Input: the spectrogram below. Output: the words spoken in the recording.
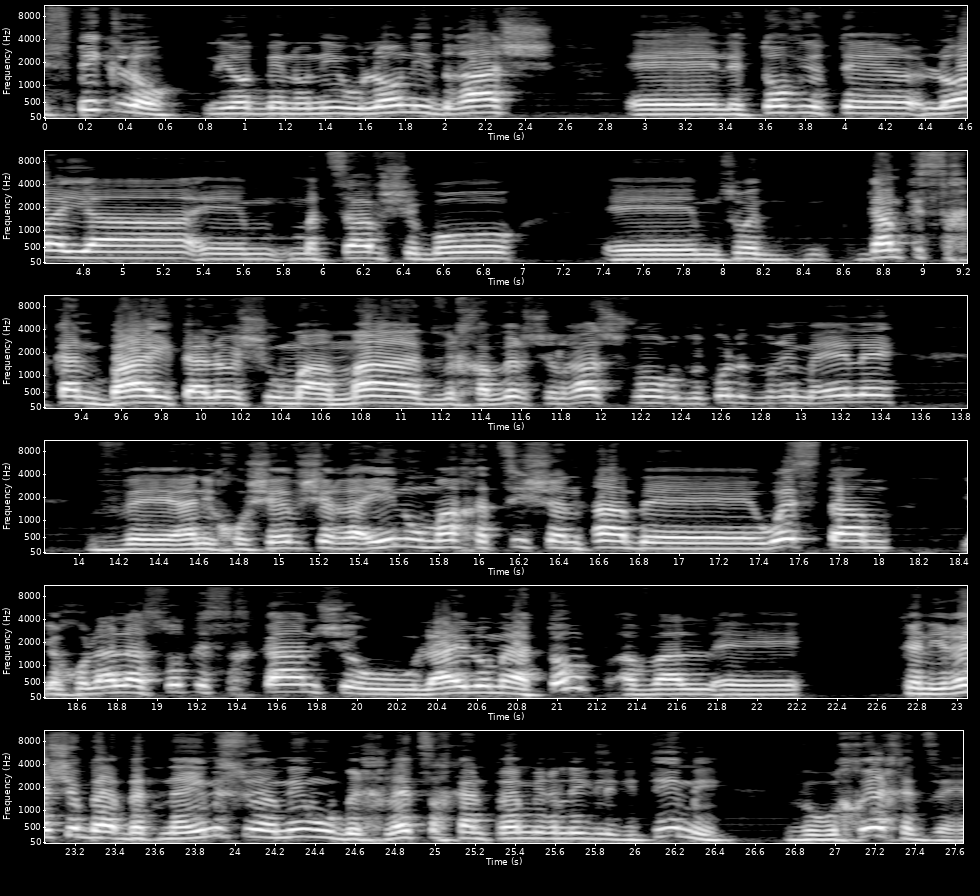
הספיק לו להיות בינוני, הוא לא נדרש אה, לטוב יותר, לא היה אה, מצב שבו, זאת אומרת, גם כשחקן בית היה לו איזשהו מעמד וחבר של רשפורד וכל הדברים האלה, ואני חושב שראינו מה חצי שנה בווסטאם יכולה לעשות לשחקן שהוא אולי לא מהטופ, אבל אה, כנראה שבתנאים מסוימים הוא בהחלט שחקן פרמייר ליג לגיטימי, והוא הוכיח את זה.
